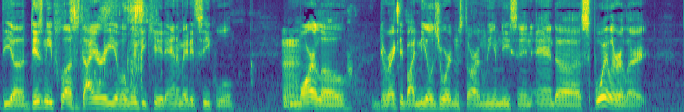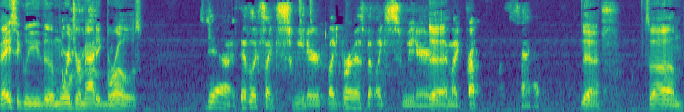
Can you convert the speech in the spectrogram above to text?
The uh, Disney Plus Diary of a Wimpy Kid animated sequel. Mm. Marlowe, directed by Neil Jordan, starring Liam Neeson, and uh, spoiler alert, basically the more dramatic Bros. Yeah, it looks like sweeter, like bros, but like sweeter Yeah. and like probably sad. Yeah. So um,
